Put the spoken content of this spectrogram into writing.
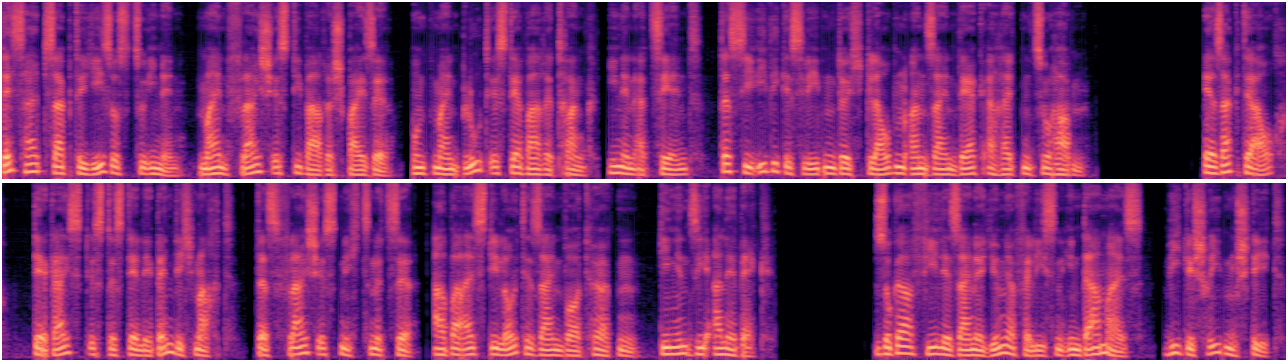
Deshalb sagte Jesus zu ihnen, Mein Fleisch ist die wahre Speise, und mein Blut ist der wahre Trank, ihnen erzählend, dass sie ewiges Leben durch Glauben an sein Werk erhalten zu haben. Er sagte auch, der Geist ist es, der lebendig macht, das Fleisch ist nichts nütze, aber als die Leute sein Wort hörten, gingen sie alle weg. Sogar viele seiner Jünger verließen ihn damals, wie geschrieben steht,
